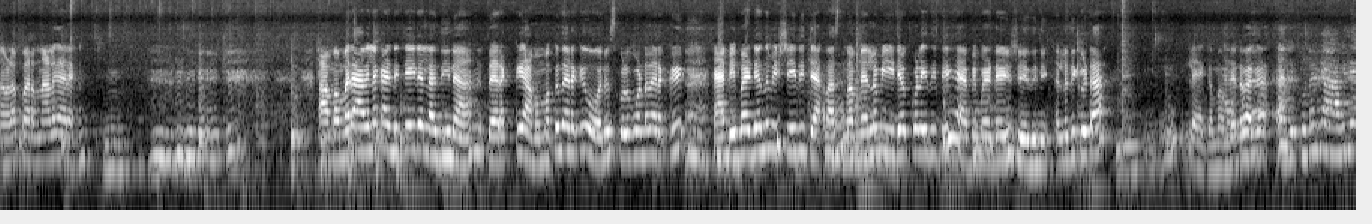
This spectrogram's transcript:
നമ്മളെ പിറന്നാളുകാരൻ. അമ്മമ്മ രാവിലെ കണ്ടിട്ടേയില്ലല്ലോ ദീന. തിരക്ക്. അമ്മമ്മക്ക് തിരക്ക്. ഓനും സ്കൂളിൽ പോകേണ്ട തിരക്ക്. ഹാപ്പി ബർത്ത്ഡേ ഒന്ന് വിഷ് ചെയ്തിട്ടാ വസന്തമ്മയെല്ലാം വീഡിയോ കോൾ ചെയ്തിട്ട് ഹാപ്പി ബർത്ത്ഡേ വിഷ് ചെയ്തിന്. അല്ല ദിക്കൂട്ടാ? നമ്മളാദ്യത്തെ വക. രാവിലെ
